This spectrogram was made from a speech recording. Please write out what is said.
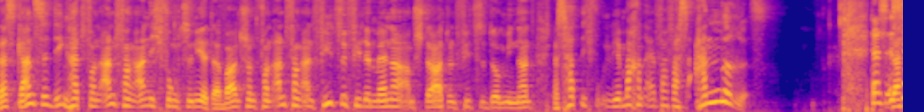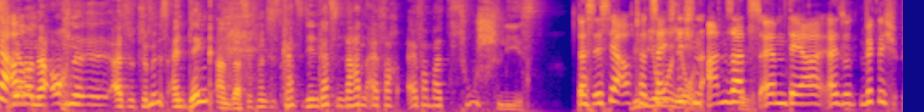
das ganze Ding hat von Anfang an nicht funktioniert. Da waren schon von Anfang an viel zu viele Männer am Start und viel zu dominant. Das hat nicht. Wir machen einfach was anderes. Das ist Das ja auch. eine, auch eine, äh, also zumindest ein Denkansatz, dass man das ganze, den ganzen Laden einfach, einfach mal zuschließt. Das ist ja auch Wie tatsächlich ein Ansatz, ähm, der also wirklich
